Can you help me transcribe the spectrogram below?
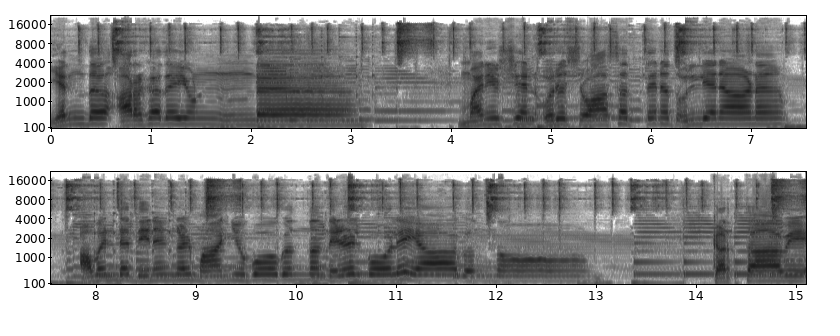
എന്ത് അർഹതയുണ്ട്? മനുഷ്യൻ ഒരു ശ്വാസത്തിന് തുല്യനാണ്. അവന്റെ ദിനങ്ങൾ മാഞ്ഞു പോകുന്ന നിഴൽ പോലെയാകുന്നു. കർത്താവെ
